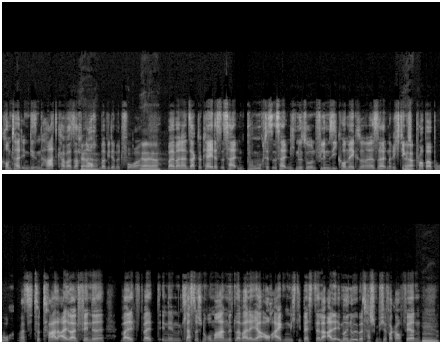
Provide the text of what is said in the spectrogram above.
kommt halt in diesen Hardcover-Sachen ja, auch ja. immer wieder mit vor. Ja. Weil man dann sagt, okay, das ist halt ein Buch, das ist halt nicht nur so ein flimsy Comic, sondern das ist halt ein richtiges proper Buch. Was ich total albern finde, weil, weil in dem klassischen Roman mittlerweile ja auch eigentlich die Bestseller alle immer nur über Taschenbücher verkauft werden mhm.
